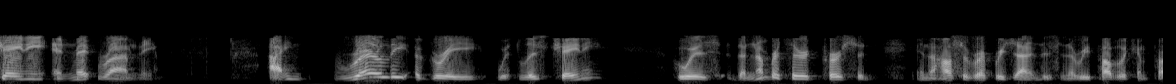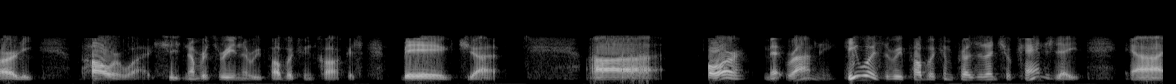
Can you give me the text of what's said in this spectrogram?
Cheney and Mitt Romney. I rarely agree with Liz Cheney, who is the number third person in the House of Representatives in the Republican Party power-wise. She's number three in the Republican caucus. Big job. Uh, or Mitt Romney. He was the Republican presidential candidate uh,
